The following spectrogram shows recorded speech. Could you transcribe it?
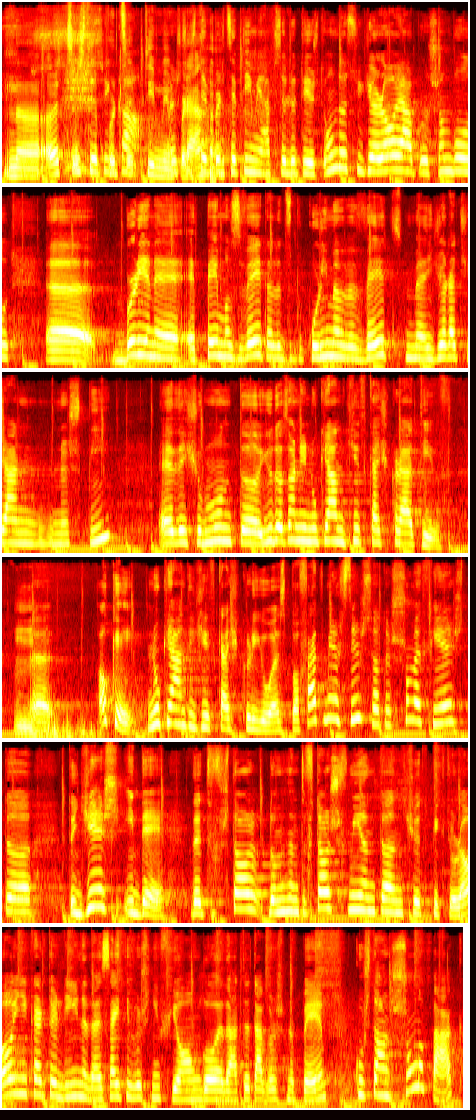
është çështje perceptimi pra. Është çështje perceptimi absolutisht. Unë do sugjeroja për shembull bërjen e pemës vetë edhe të zbukurimeve vetë me gjërat që janë në shpi, edhe që mund të, ju do thoni nuk janë të gjithë kaq kreativë. Mhm. Okej, nuk janë të gjithë kaq krijues, po fatmirësisht sot është shumë e thjeshtë të gjesh ide dhe të fshtosh, domethënë të ftosh fëmijën tënd që të pikturojë një kartolinë dhe asaj t'i vësh një fjongo edhe atë ta vësh në pemë, kushton shumë më pak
